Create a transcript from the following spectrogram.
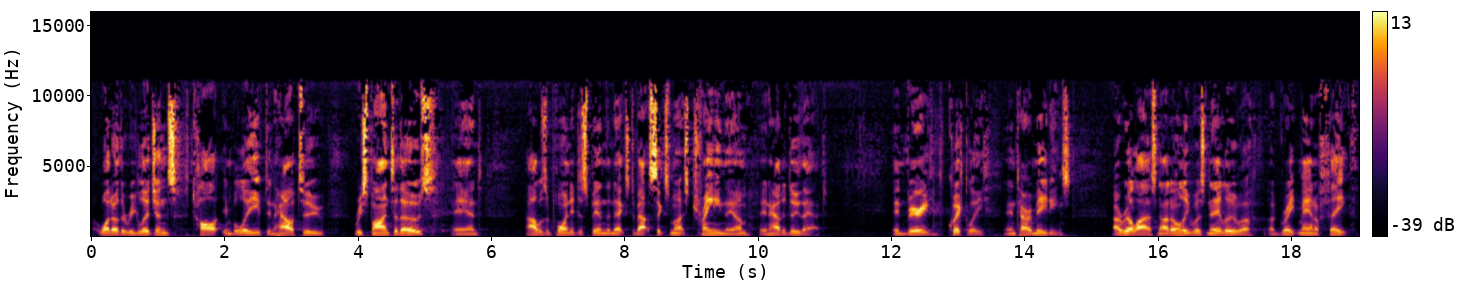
what other religions taught and believed and how to respond to those. And I was appointed to spend the next about six months training them in how to do that. And very quickly into our meetings, I realized not only was Nelu a, a great man of faith,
